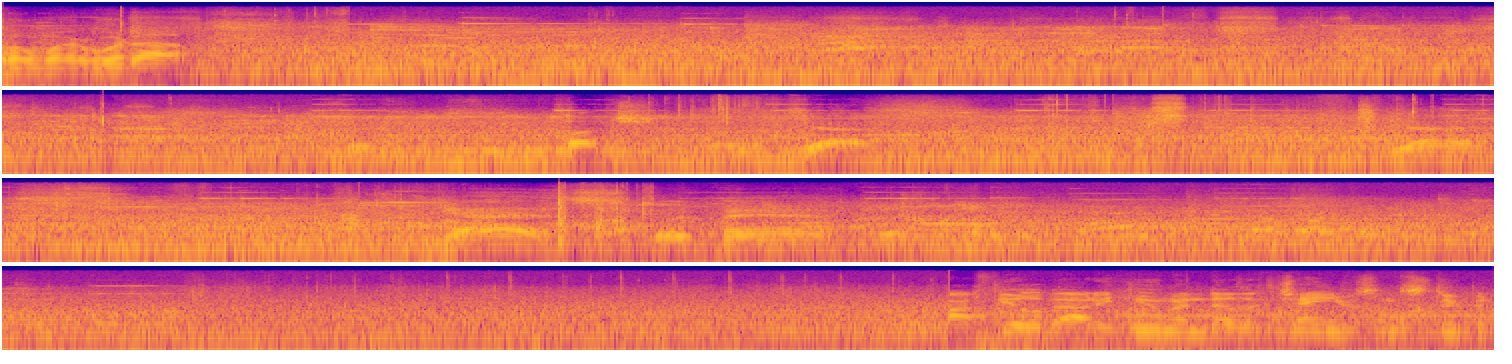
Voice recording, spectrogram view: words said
Omar, what up? Touch? Yes. Yes. Yes. Good man. I feel about a human doesn't change with some stupid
